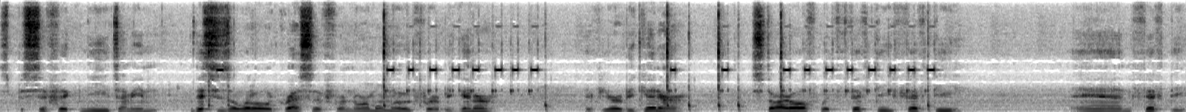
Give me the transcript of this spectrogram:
specific needs. I mean this is a little aggressive for normal mode for a beginner. If you're a beginner start off with 50 50 and 50 you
